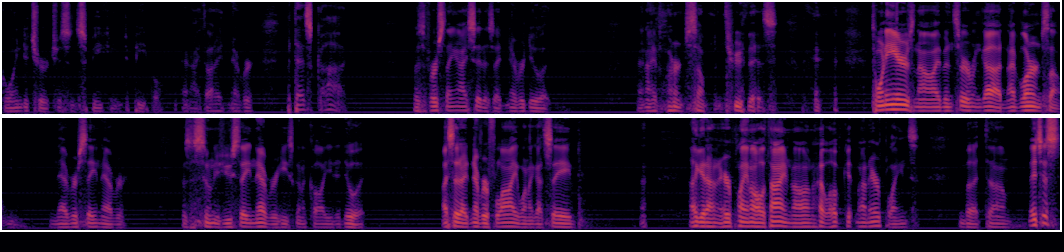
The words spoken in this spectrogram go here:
going to churches and speaking to people. And I thought I'd never, but that's God. Was the first thing I said is I'd never do it. And I've learned something through this. 20 years now I've been serving God and I've learned something. Never say never. Because as soon as you say never, He's going to call you to do it. I said I'd never fly when I got saved. I get on an airplane all the time now, and I love getting on airplanes. But um, it's just,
